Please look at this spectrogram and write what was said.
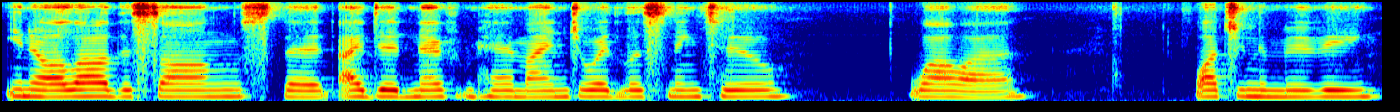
You know, a lot of the songs that I did know from him I enjoyed listening to while, uh, watching the movie,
